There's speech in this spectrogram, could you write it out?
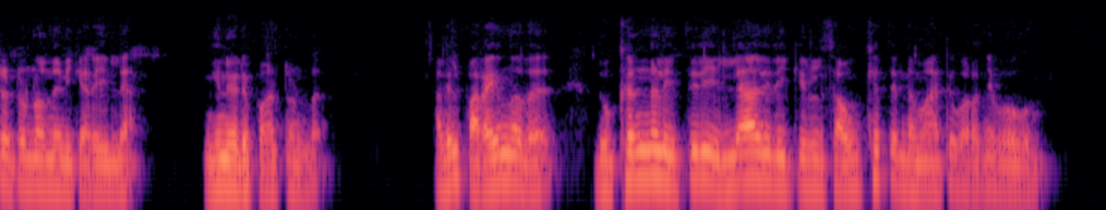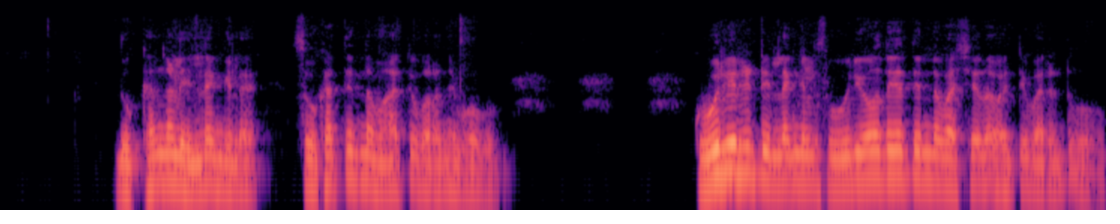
കേട്ടിട്ടുണ്ടോ എന്ന് എനിക്കറിയില്ല. ഇങ്ങനെയൊരു പാട്ടുണ്ട്. അതിൽ പറയുന്നത് ദുഃഖങ്ങൾ ഇത്തിരി ഇല്ലാതിരിക്കൽ സൗഖ്യത്തിന്റെ മാറ്റ് കുറഞ്ഞു പോകും. ദുഃഖങ്ങളില്ലെങ്കിൽ സുഖത്തിന്റെ മാറ്റ് കുറഞ്ഞു പോകും. കൂരിരുട്ടില്ലെങ്കിൽ സൂര്യോദയത്തിന്റെ വശ്യത പറ്റി വരണ്ടു പോകും.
